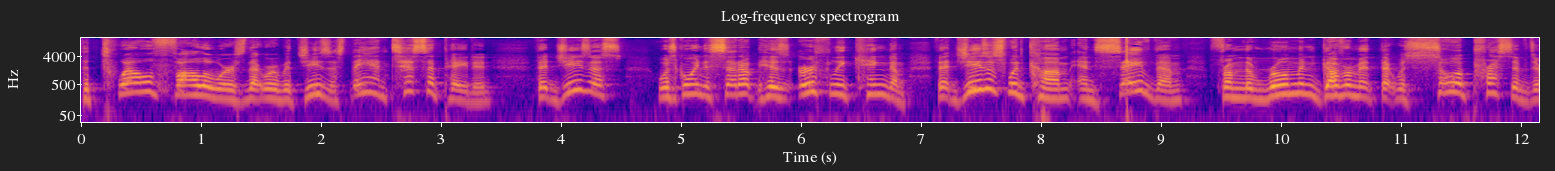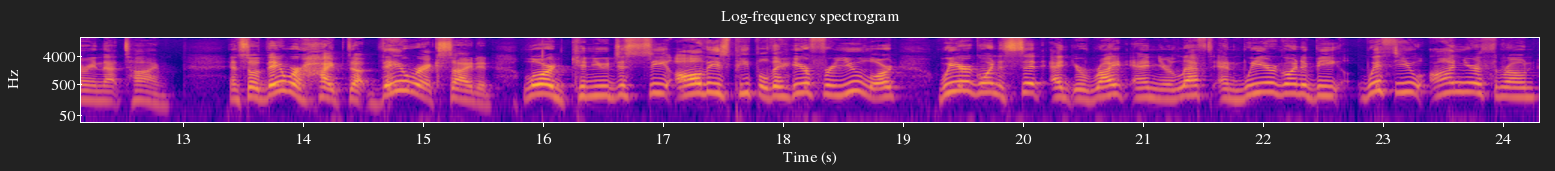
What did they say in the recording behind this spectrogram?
the 12 followers that were with Jesus, they anticipated that Jesus was going to set up his earthly kingdom, that Jesus would come and save them from the Roman government that was so oppressive during that time. And so they were hyped up. They were excited. Lord, can you just see all these people? They're here for you, Lord. We are going to sit at your right and your left, and we are going to be with you on your throne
